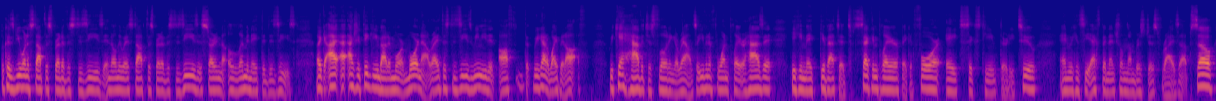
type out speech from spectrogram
because you want to stop the spread of this disease. And the only way to stop the spread of this disease is starting to eliminate the disease. Like, I, I actually thinking about it more and more now, right? This disease, we need it off, we got to wipe it off. We can't have it just floating around. So even if one player has it, he can make give that to a second player, make it 4, 8, 16, 32, and we can see exponential numbers just rise up. So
